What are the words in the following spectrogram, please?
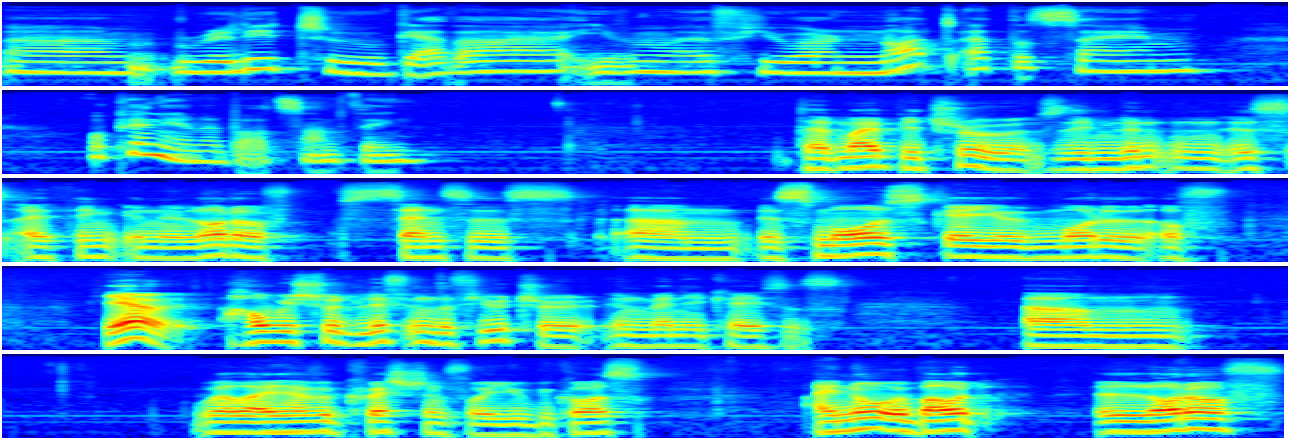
um, really together, even if you are not at the same opinion about something. That might be true. Sieben is, I think, in a lot of senses, um, a small scale model of, yeah, how we should live in the future in many cases. Um, well, I have a question for you because I know about a lot of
